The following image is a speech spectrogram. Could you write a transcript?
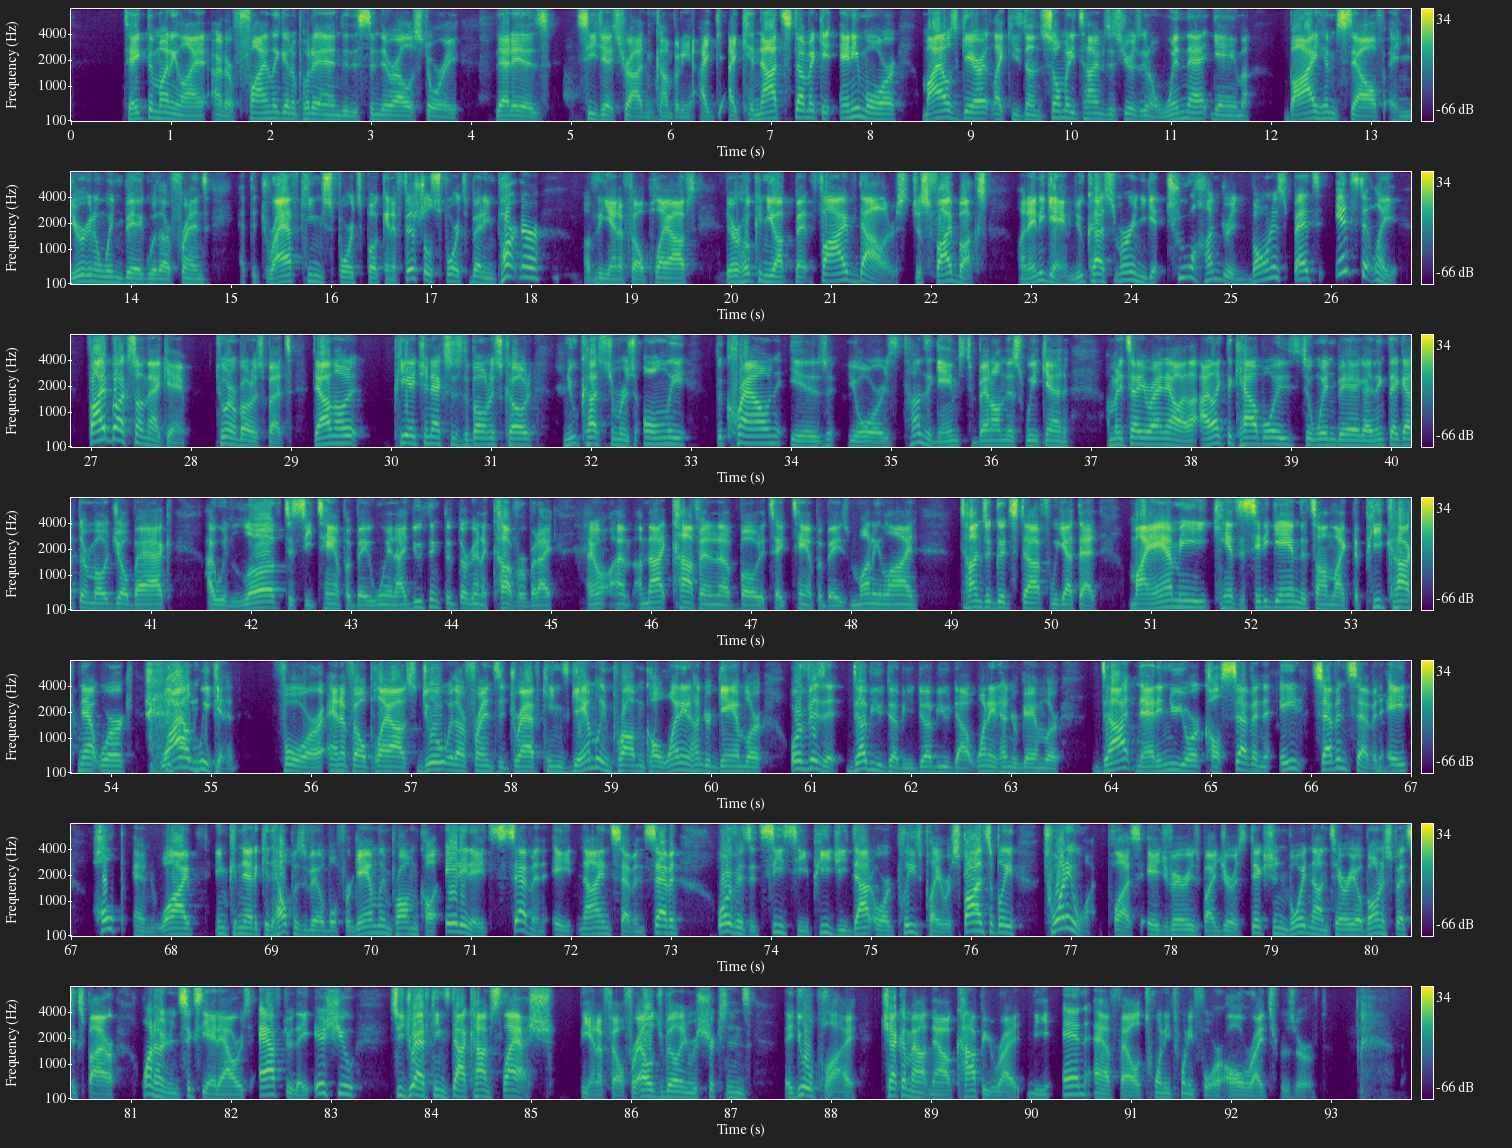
take the money line, and are finally going to put an end to the Cinderella story that is CJ Stroud and company. I, I cannot stomach it anymore. Myles Garrett, like he's done so many times this year, is going to win that game by himself, and you're going to win big with our friends at the DraftKings Sportsbook, an official sports betting partner of the NFL playoffs. They're hooking you up bet $5, just five bucks on any game. New customer, and you get 200 bonus bets instantly. Five bucks on that game, 200 bonus bets. Download it. PHNX is the bonus code. New customers only. The crown is yours. Tons of games to bet on this weekend. I'm going to tell you right now, I, I like the Cowboys to win big. I think they got their mojo back. I would love to see Tampa Bay win. I do think that they're going to cover, but I, I don't, I'm, I'm not confident enough, Bo, to take Tampa Bay's money line. Tons of good stuff. We got that Miami Kansas City game that's on like the Peacock Network. Wild weekend for NFL playoffs. Do it with our friends at DraftKings. Gambling problem, call 1 800 Gambler or visit www.1800Gambler.net. In New York, call 778 HOPE and Y. In Connecticut, help is available for gambling problem. Call 888 78977 or visit ccpg.org. Please play responsibly. 21 plus age varies by jurisdiction. Void in Ontario. Bonus bets expire 168 hours after they issue. See DraftKings.com slash the NFL. For eligibility and restrictions, they do apply. Check them out now. Copyright the NFL 2024, all rights reserved.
